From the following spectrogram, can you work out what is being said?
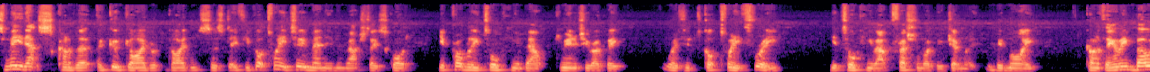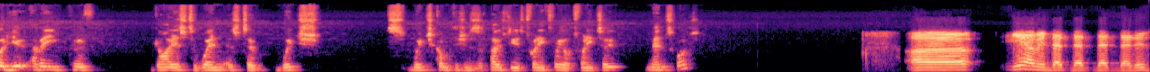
to me, that's kind of a, a good guide, guidance as to if you've got 22 men in the matchday squad, you're probably talking about community rugby. Whereas if you've got 23, you're talking about professional rugby generally. Would be my kind of thing. I mean, Bo, do you have any kind of guide as to when, as to which which competitions are supposed to use 23 or 22 men squads? Uh, yeah, I mean that that that that is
